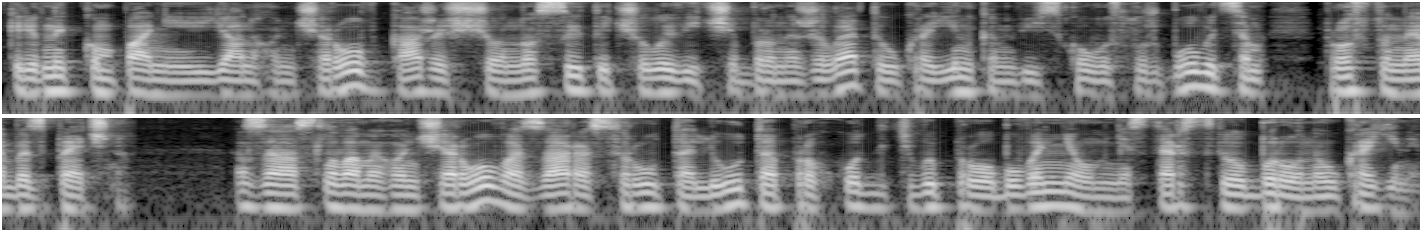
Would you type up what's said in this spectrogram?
Керівник компанії Ян Гончаров каже, що носити чоловічі бронежилети українкам військовослужбовицям просто небезпечно. За словами Гончарова, зараз рута люта проходить випробування у Міністерстві оборони України.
